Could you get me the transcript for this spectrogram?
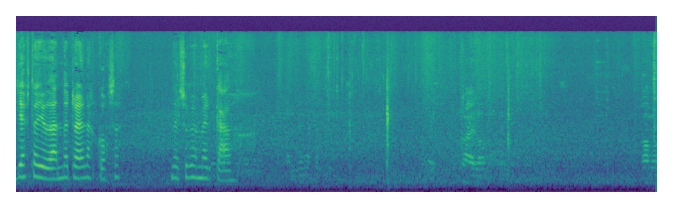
Ya está ayudando a traer las cosas del supermercado. Tráelo. Vamos,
